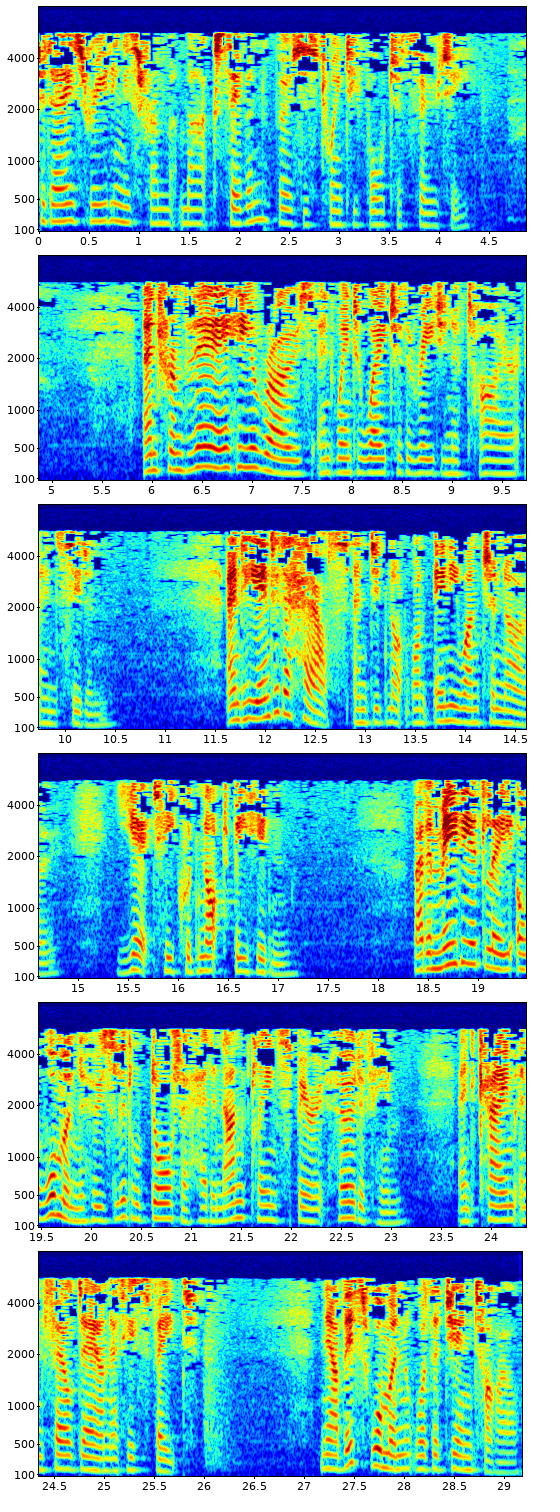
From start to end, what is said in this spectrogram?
Today's reading is from Mark 7, verses 24 to 30. And from there he arose and went away to the region of Tyre and Sidon. And he entered a house and did not want anyone to know, yet he could not be hidden. But immediately a woman whose little daughter had an unclean spirit heard of him and came and fell down at his feet. Now this woman was a Gentile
